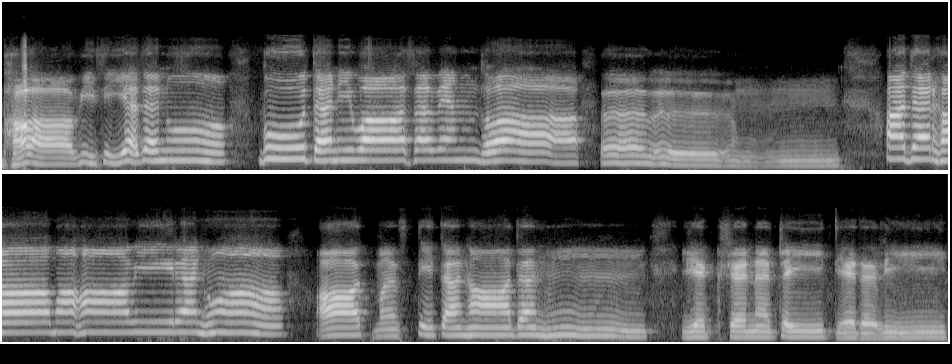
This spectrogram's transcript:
ಭಾವಿಸಿ ಅದನು ಭೂತ ನಿವಾಸವೆಂದ್ವಾ ಅದರ್ಹ ಮಹಾವೀರನು ಆತ್ಮಸ್ಥಿತನಾದನು. ಯಕ್ಷನ ಚೈತ್ಯದಲ್ಲಿ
